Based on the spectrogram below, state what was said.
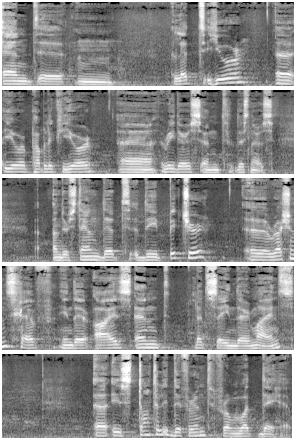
and uh, mm, let your uh, your public, your uh, readers and listeners understand that the picture uh, Russians have in their eyes and let's say in their minds uh, is totally different from what they have.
